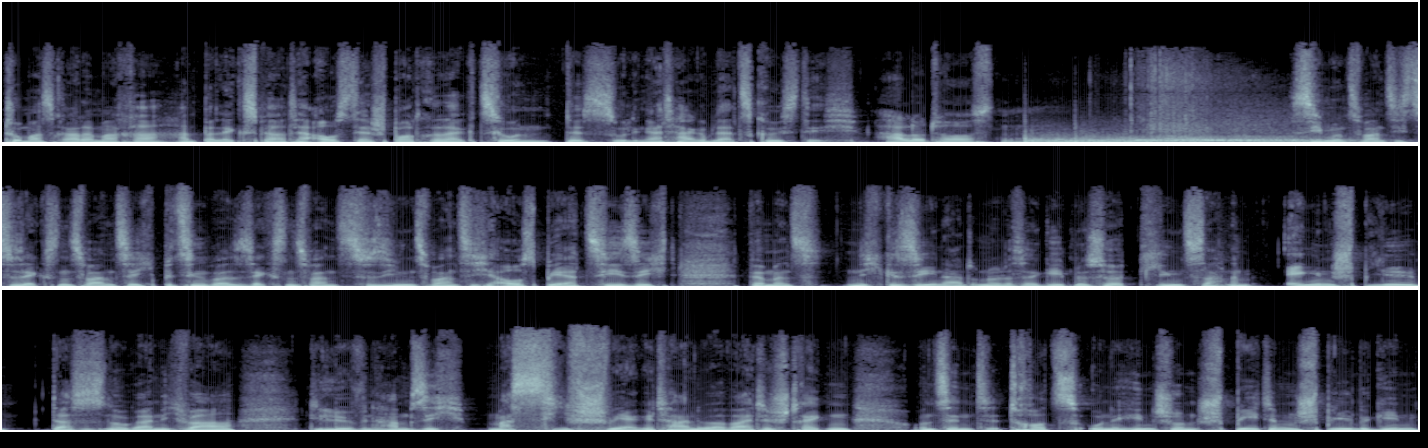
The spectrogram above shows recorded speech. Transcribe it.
Thomas Rademacher, Handballexperte aus der Sportredaktion des Solinger Tageblatts. Grüß dich. Hallo Thorsten. 27 zu 26 beziehungsweise 26 zu 27 aus BRC-Sicht. Wenn man es nicht gesehen hat und nur das Ergebnis hört, klingt es nach einem engen Spiel. Das ist nur gar nicht wahr. Die Löwen haben sich massiv schwer getan über weite Strecken und sind trotz ohnehin schon spätem Spielbeginn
